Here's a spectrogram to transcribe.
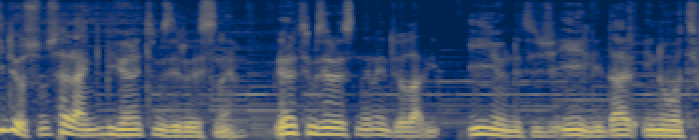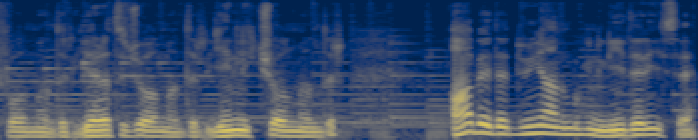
gidiyorsunuz herhangi bir yönetim zirvesine. Yönetim zirvesinde ne diyorlar? İyi yönetici, iyi lider inovatif olmalıdır, yaratıcı olmalıdır, yenilikçi olmalıdır. ABD dünyanın bugün lideri ise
